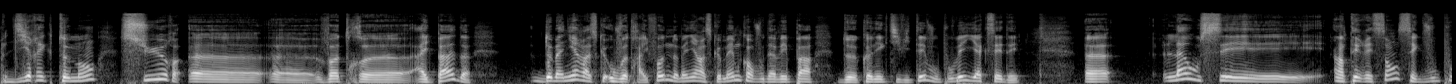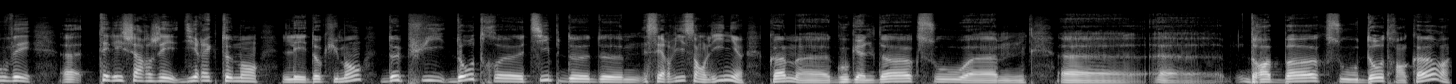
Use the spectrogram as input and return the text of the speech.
directement sur votre iPad de manière à ce que ou votre iPhone de manière à ce que même quand vous n'avez pas de connectivité vous pouvez y accéder. Euh, là où c'est intéressant, c'est que vous pouvez euh, télécharger directement les documents depuis d'autres euh, types de, services en ligne comme Google Docs ou Dropbox ou d'autres encore.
